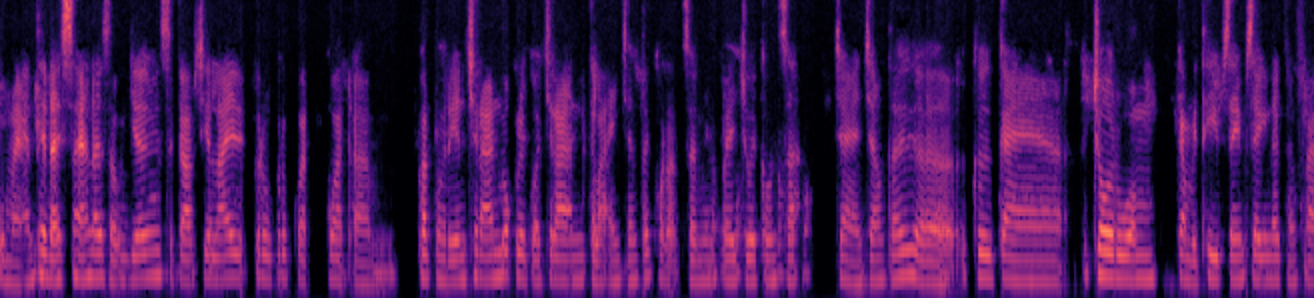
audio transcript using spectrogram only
ប្រហែលទេដោយសារនៅស្រុកយើងសាកលវិទ្យាល័យគ្រូគ្រូគាត់គាត់គាត់បង្រៀនច្រើនមុខឬក៏ច្រើនកន្លែងអញ្ចឹងទៅគាត់អត់សូវមានពេលជួយកូនសិស្សចាអញ្ចឹងទៅគឺការចូលរួមកម្មវិធីផ្សេងផ្សេងនៅខាងក្រៅ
